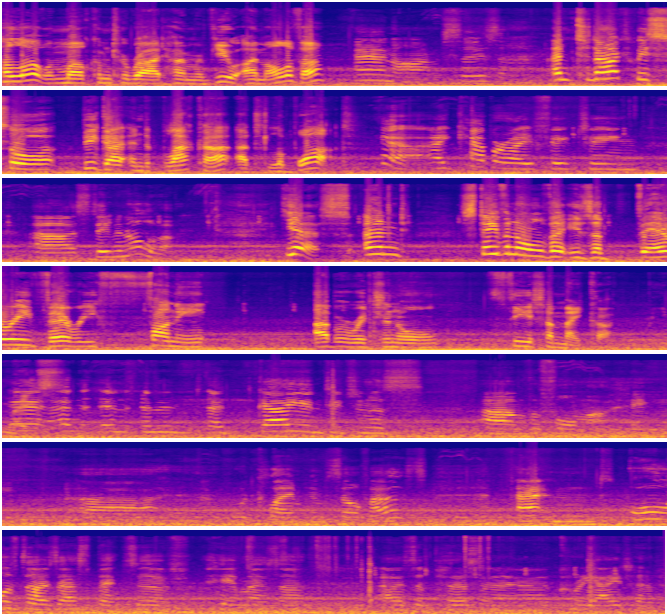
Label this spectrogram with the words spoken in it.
Hello and welcome to Ride Home Review. I'm Oliver, And I'm Susan. and tonight we saw Bigger and Blacker at La Boite. Yeah, a cabaret featuring uh, Steven Oliver. Yes, and Steven Oliver is a very, very funny Aboriginal theatre maker. He makes. Yeah, and, and, and a gay Indigenous um, performer, he uh, would claim himself as. And those aspects of him as a, as a person and a creative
